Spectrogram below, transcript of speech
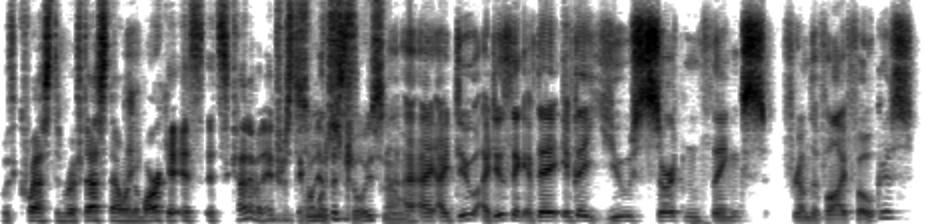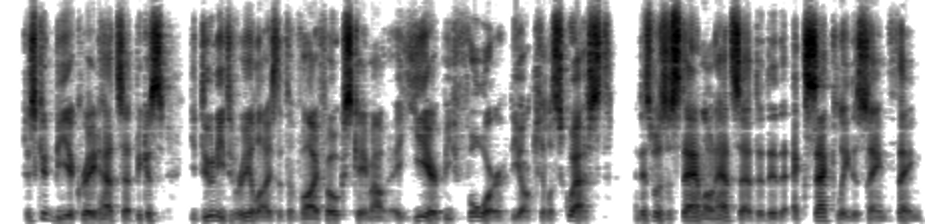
with Quest and Rift S now in I, the market. It's it's kind of an interesting so one. much choice now. I, I do I do think if they if they use certain things from the Vive Focus, this could be a great headset because you do need to realize that the Vive Focus came out a year before the Oculus Quest. And this was a standalone headset that did exactly the same thing.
